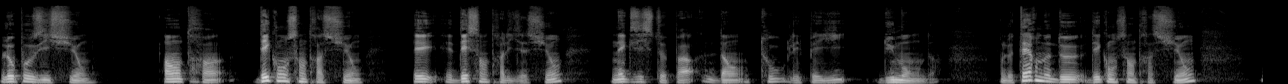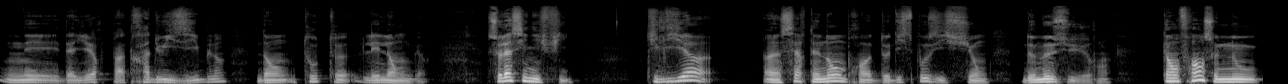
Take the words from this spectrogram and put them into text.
l'opposition entre déconcentration et décentralisation n'existe pas dans tous les pays du monde. Le terme de déconcentration n'est d'ailleurs pas traduisible dans toutes les langues. Cela signifie qu'il y a un certain nombre de dispositions, de mesures, qu'en France nous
